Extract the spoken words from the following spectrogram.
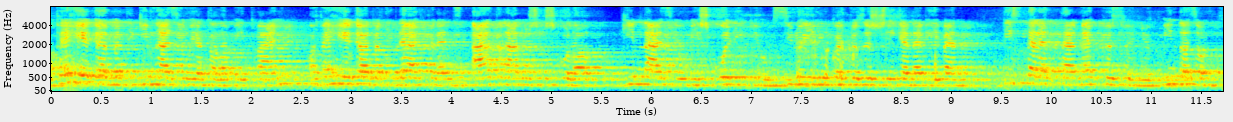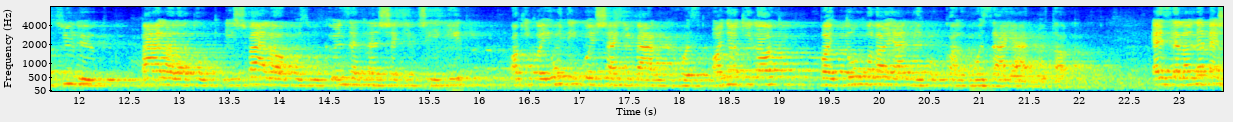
A Fehérgyarmati Gimnáziumért Alapítvány, a Fehérgyarmati Deák Ferenc Általános Iskola, Gimnázium és Kollégium Szülői Munkaközössége nevében tisztelettel megköszönjük mindazon szülők, vállalatok és vállalkozók önzetlen segítségét, akik a jótékonysági bálunkhoz anyagilag vagy tombol ajándékokkal hozzájárultak. Ezzel a nemes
